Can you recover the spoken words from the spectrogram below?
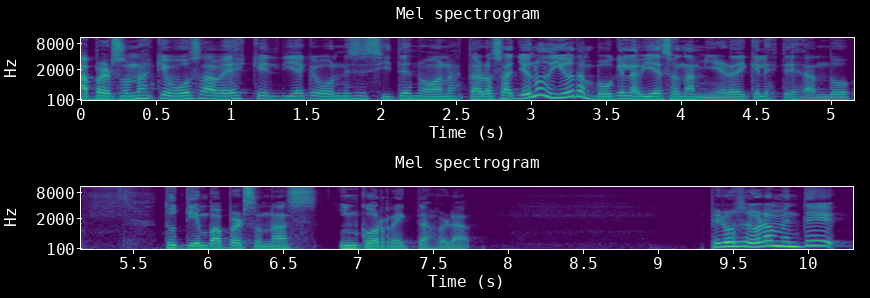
A personas que vos sabés que el día que vos necesites no van a estar. O sea, yo no digo tampoco que la vida sea una mierda y que le estés dando tu tiempo a personas incorrectas, ¿verdad? Pero seguramente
